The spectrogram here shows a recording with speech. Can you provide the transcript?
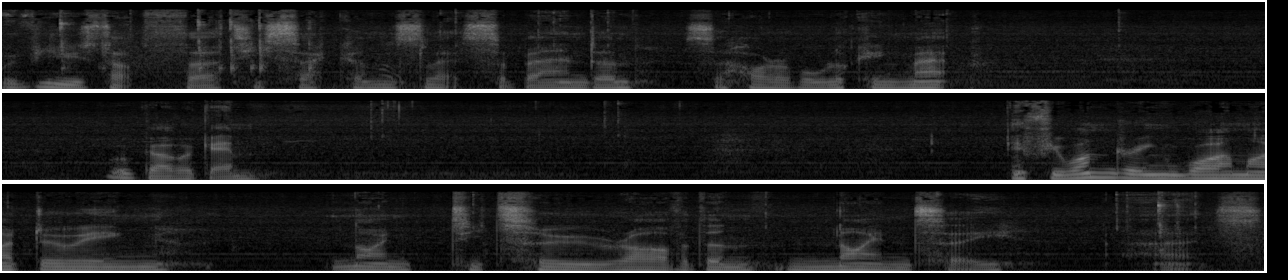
We've used up 30 seconds, let's abandon. It's a horrible looking map. We'll go again. If you're wondering why am I doing 92 rather than 90 it's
